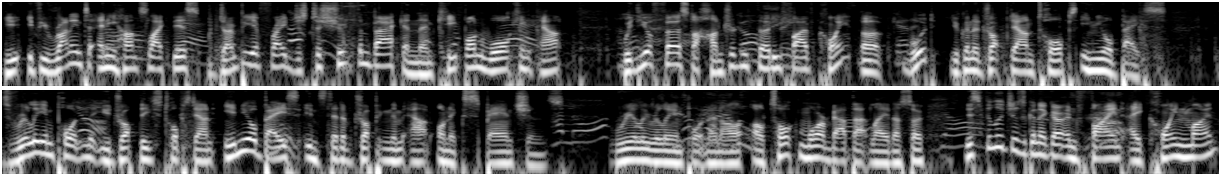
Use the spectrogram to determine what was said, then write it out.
You, if you run into any hunts like this, don't be afraid just to shoot them back and then keep on walking out. With your first 135 coin uh, wood, you're going to drop down torps in your base. It's really important that you drop these torps down in your base instead of dropping them out on expansions. Really, really important, and I'll, I'll talk more about that later. So this village is going to go and find a coin mine.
